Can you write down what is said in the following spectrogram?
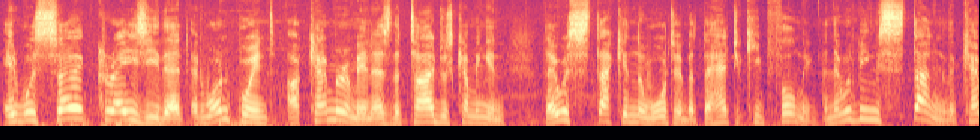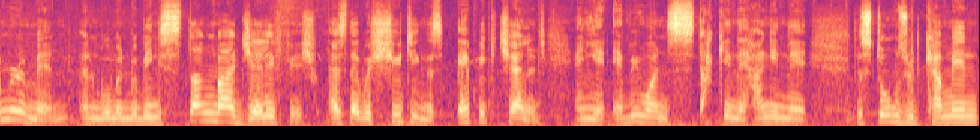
It was so crazy that at one point our cameramen, as the tide was coming in, they were stuck in the water, but they had to keep filming. And they were being stung. The cameramen and women were being stung by jellyfish as they were shooting this epic challenge. And yet everyone stuck in there, hung in there. The storms would come in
